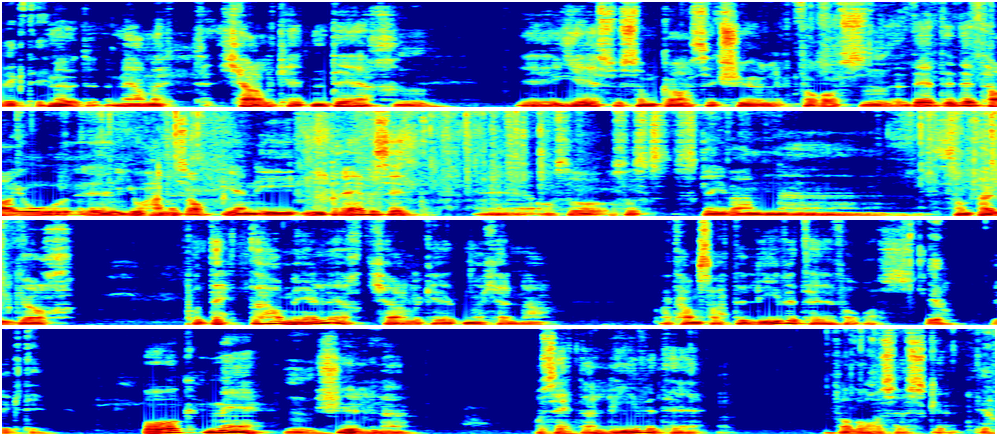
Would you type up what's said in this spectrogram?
Riktig. møte. Vi har møtt kjærligheten der. Mm. Jesus som ga seg sjøl for oss. Det, det, det tar jo eh, Johannes opp igjen i, i brevet sitt. Eh, og, så, og så skriver han eh, som følger På dette har vi lært kjærligheten å kjenne. At han satte livet til for oss. Ja, riktig. Og vi skylder å sette livet til for våre søsken. Ja.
